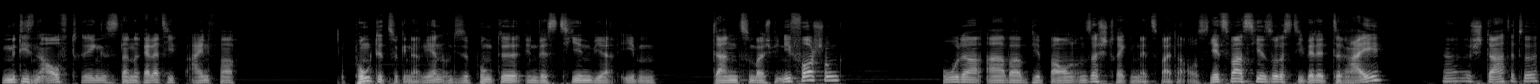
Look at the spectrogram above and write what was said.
mit diesen Aufträgen ist es dann relativ einfach, Punkte zu generieren. Und diese Punkte investieren wir eben dann zum Beispiel in die Forschung. Oder aber wir bauen unser Streckennetz weiter aus. Jetzt war es hier so, dass die Welle 3 äh, startete.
